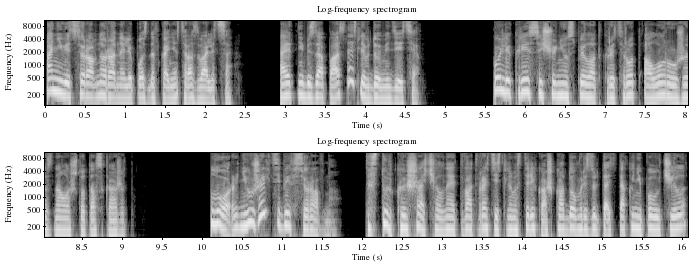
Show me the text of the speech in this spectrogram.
Они ведь все равно рано или поздно в конец развалятся. А это небезопасно, если в доме дети. Полли Крис еще не успела открыть рот, а Лора уже знала, что-то скажет. «Лора, неужели тебе все равно? Ты столько ишачил на этого отвратительного старикашка, а дом в результате так и не получила.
